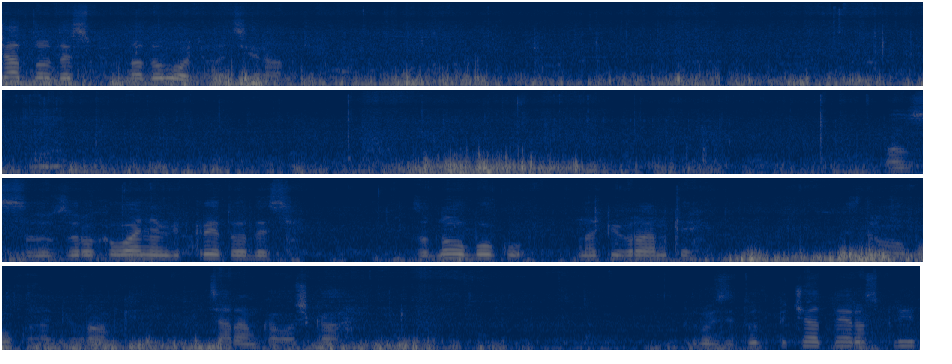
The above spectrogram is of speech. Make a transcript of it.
Печатно десь на долоню на ці рамки. А з, з урахуванням відкритого десь з одного боку на піврамки, з другого боку на піврамки. Ця рамка важка. Друзі, тут печатний розпліт,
